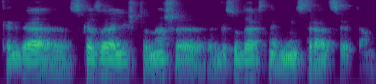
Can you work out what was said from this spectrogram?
когда сказали, что наша государственная администрация там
